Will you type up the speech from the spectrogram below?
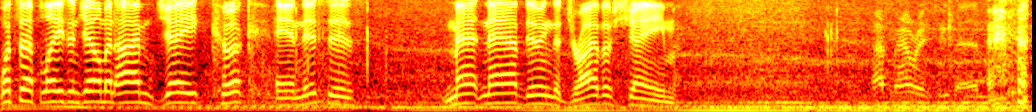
What's up, ladies and gentlemen? I'm Jay Cook, and this is Matt Nab doing the drive of shame. I'm not ready too bad.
